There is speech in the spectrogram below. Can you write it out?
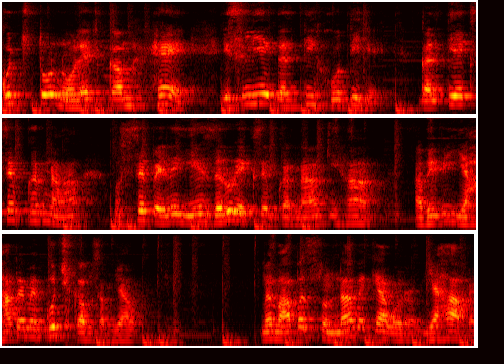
कुछ तो नॉलेज कम है, इसलिए गलती होती है। गलती एक्सेप्ट करना, उससे पहले ये ज़रूर एक्सेप्ट करना कि हाँ अभी भी यहाँ पे मैं कुछ कम समझाऊँ। मैं वापस सुनना मैं क्या बोल रहा हूँ? यहाँ पे।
